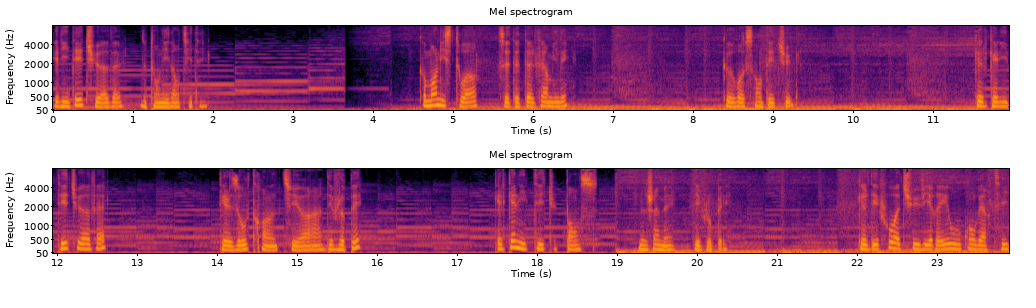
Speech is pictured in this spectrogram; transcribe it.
Quelle idée tu avais de ton identité? Comment l'histoire s'était-elle terminée? Que ressentais-tu? Quelles qualités tu avais? Quelles autres tu as développées Quelles qualités tu penses ne jamais développer? Quels défauts as-tu viré ou converti?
